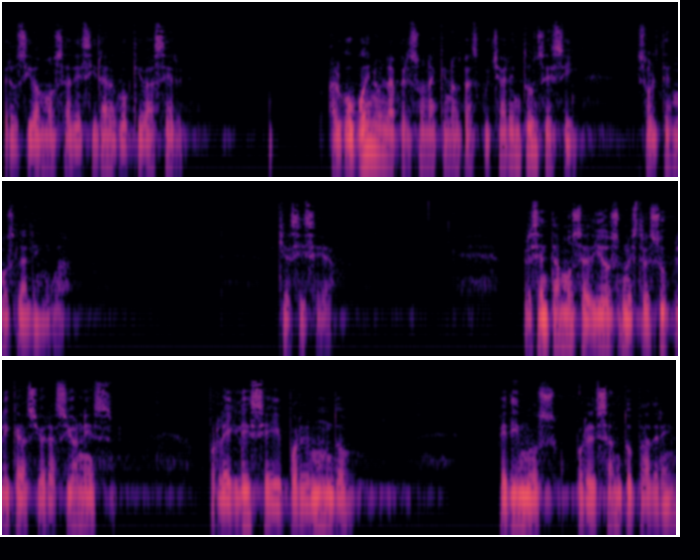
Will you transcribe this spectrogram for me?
Pero si vamos a decir algo que va a ser algo bueno en la persona que nos va a escuchar, entonces sí, soltemos la lengua. Que así sea. Presentamos a Dios nuestras súplicas y oraciones por la Iglesia y por el mundo. Pedimos por el Santo Padre,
